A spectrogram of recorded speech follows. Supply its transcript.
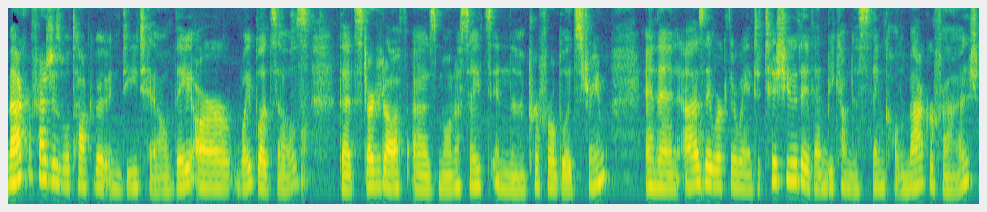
Macrophages we'll talk about in detail. They are white blood cells that started off as monocytes in the peripheral bloodstream, and then as they work their way into tissue, they then become this thing called a macrophage,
